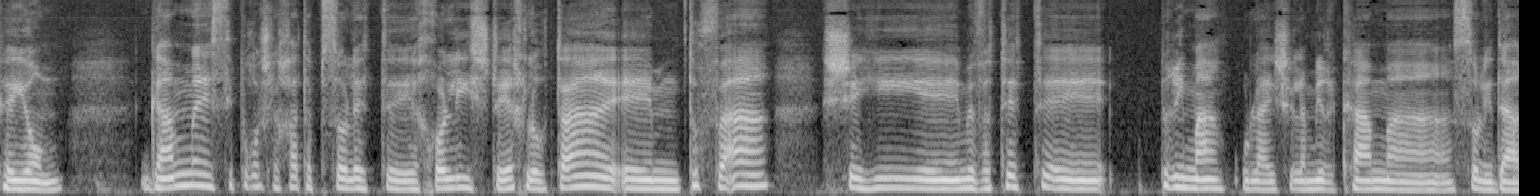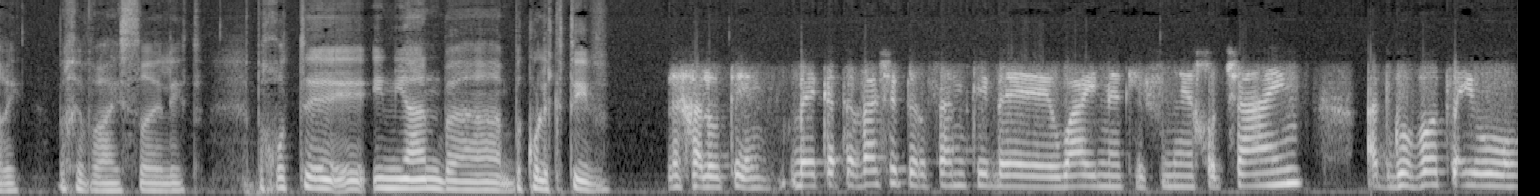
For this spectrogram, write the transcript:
כיום, גם אה, סיפור השלכת הפסולת יכול להשתייך לאותה תופעה שהיא מבטאת פרימה אולי של המרקם הסולידרי בחברה הישראלית. פחות אה, עניין בקולקטיב. לחלוטין. בכתבה שפרסמתי בוויינט לפני חודשיים, התגובות היו,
